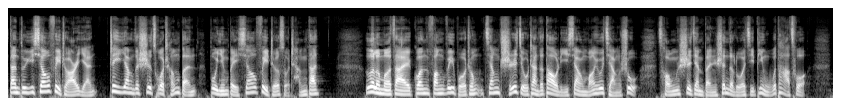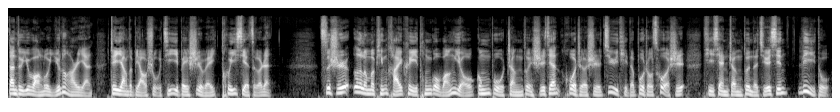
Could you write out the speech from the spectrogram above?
但对于消费者而言，这样的试错成本不应被消费者所承担。饿了么在官方微博中将持久战的道理向网友讲述，从事件本身的逻辑并无大错，但对于网络舆论而言，这样的表述极易被视为推卸责任。此时，饿了么平台可以通过网友公布整顿时间或者是具体的步骤措施，体现整顿的决心、力度、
